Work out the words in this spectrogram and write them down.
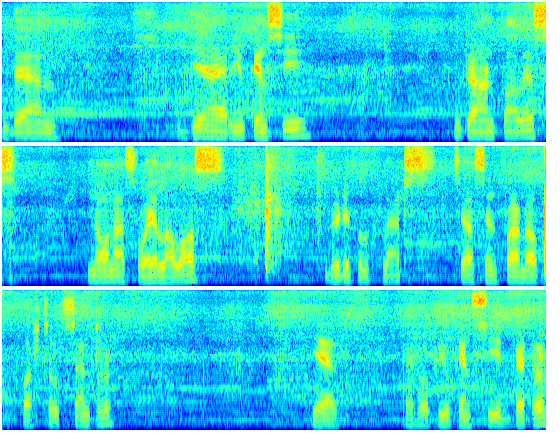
Then there you can see Grand Palace known as Royal Awas. Beautiful flats just in front of Pastoral Center. Here, I hope you can see it better.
